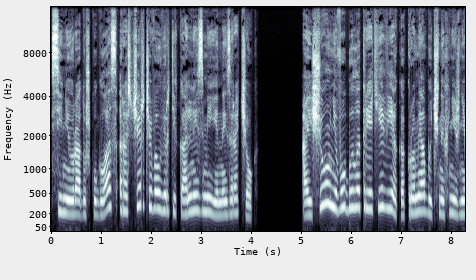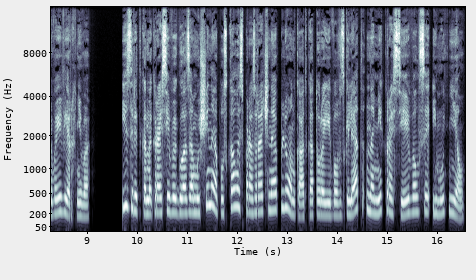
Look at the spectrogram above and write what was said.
Синюю радужку глаз расчерчивал вертикальный змеиный зрачок. А еще у него было третье веко, кроме обычных нижнего и верхнего. Изредка на красивые глаза мужчины опускалась прозрачная пленка, от которой его взгляд на миг рассеивался и мутнел.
